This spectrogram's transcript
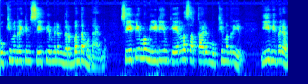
മുഖ്യമന്ത്രിക്കും സി പി എമ്മിനും നിർബന്ധമുണ്ടായിരുന്നു. സി പി എമ്മും ഇ ഡിയും കേരള സർക്കാരും മുഖ്യമന്ത്രിയും ഈ വിവരം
